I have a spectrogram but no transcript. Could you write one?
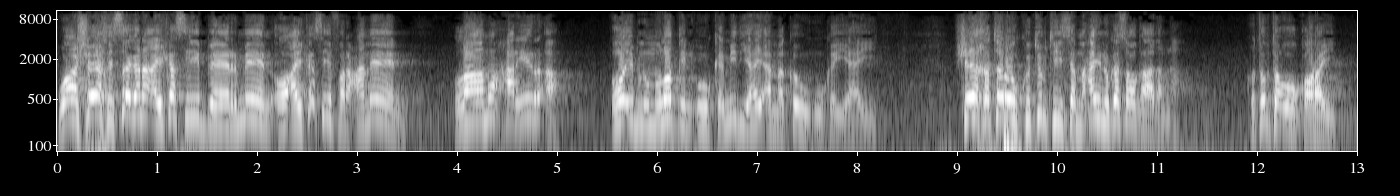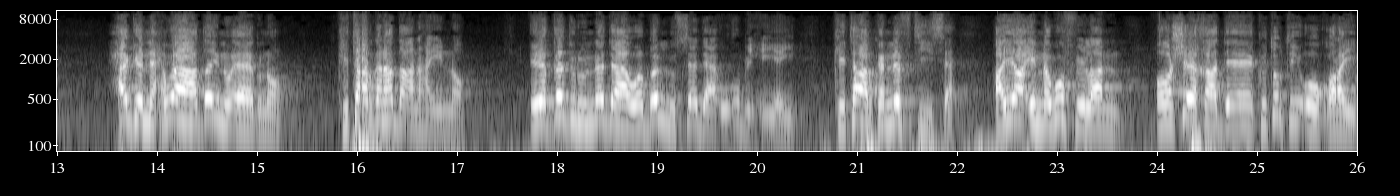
Waa sheekh isagana ay ka sii beermeen oo ay ka sii farcameen. Laamo xariir ah oo ibnu mulaqin uu ka mid yahay ama kow uu ka yahay. Sheekha talow kutubtiisa maxaynu ka soo qaadanaa kutubta uu qoray. Xagga naxwaha haddaynu eegno kitaabkan hadda aan hayno ee qadru nadaa wa ballu sadaa uu u bixiyey. Kitaabkan laftiisa ayaa inagu filan oo sheekha dee kutubtii uu qoray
